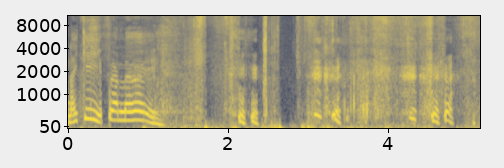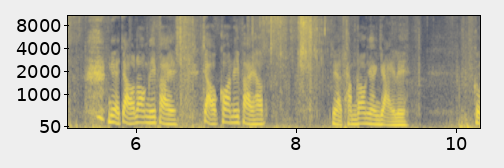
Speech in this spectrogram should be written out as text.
ไนกี้เปื้อนเลย เนี่ยจะเอาร่องนี้ไป จะเอาก้อนนี้ไปครับ เนี่ยทำร่องอย่างใหญ่เลย ก็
